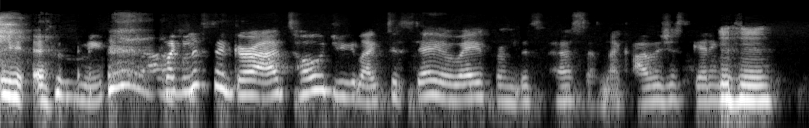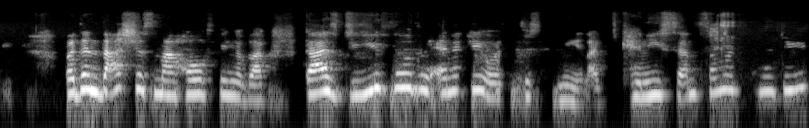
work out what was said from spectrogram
yeah me. I was like, listen, girl, I told you like to stay away from this person. Like I was just getting Mhm. but then that's just my whole thing of like, guys, do you feel the energy or is it just me? Like, can you sense someone's energy?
